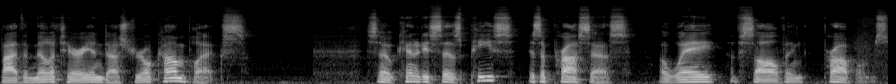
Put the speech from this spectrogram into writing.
by the military industrial complex. So Kennedy says peace is a process, a way of solving problems.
